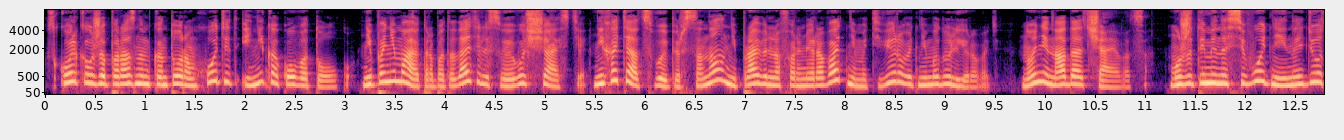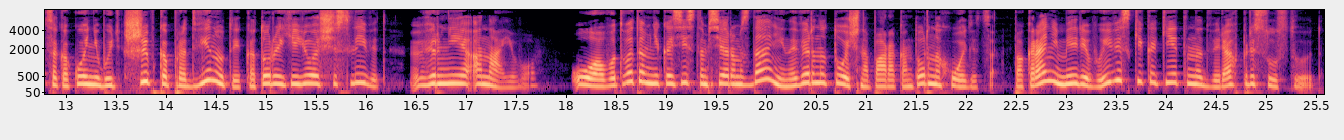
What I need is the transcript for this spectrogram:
Сколько уже по разным конторам ходит и никакого толку. Не понимают работодатели своего счастья, не хотят свой персонал неправильно формировать, не мотивировать, не модулировать. Но не надо отчаиваться. Может именно сегодня и найдется какой-нибудь шибко продвинутый, который ее осчастливит. Вернее, она его. О, а вот в этом неказистом сером здании, наверное, точно пара контор находится. По крайней мере, вывески какие-то на дверях присутствуют.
